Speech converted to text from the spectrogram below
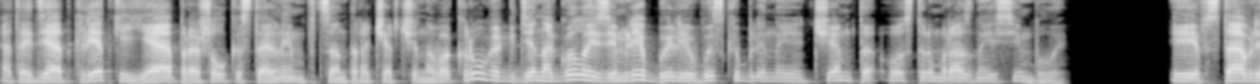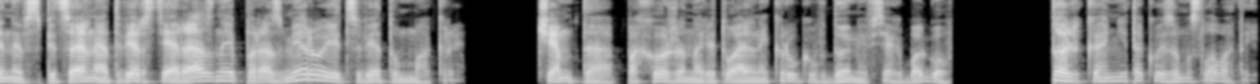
Отойдя от клетки, я прошел к остальным в центр очерченного круга, где на голой земле были выскоблены чем-то острым разные символы и вставлены в специальное отверстие разные по размеру и цвету макры. Чем-то похоже на ритуальный круг в доме всех богов, только не такой замысловатый.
